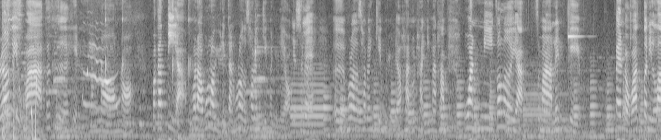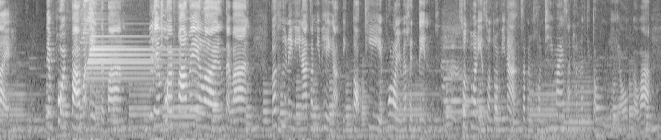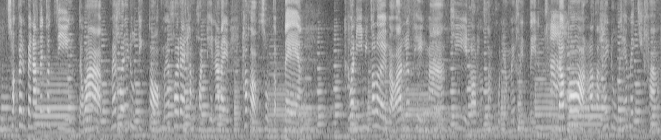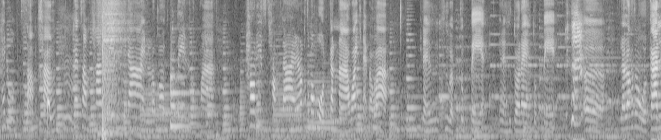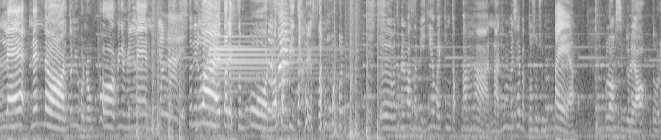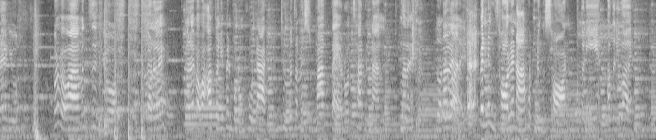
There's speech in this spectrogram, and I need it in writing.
เรื่องมีอยู่ว่าก็คือเห็นน้องๆเนาะปกติอะเวลาพวกเราอยู่ด้วยกันพวกเราจะชอบเล่นเกมกันอยู่แล้ว Yes ใช่ไหมเออพวกเราจะชอบเล่นเกมกันอยู่แล้วหานู่นหานี่มาทำวันนี้ก็เลยอะจะมาเล่นเกม เป็นแบบว่าตัวนี้เลยเตรียมโพยฟ้ามาเองแต่บ้าน เตรียมโพยฟ้ามาเองเลยตั้งแต่บ้าน ก็คือในนี้นะจะมีเพลงอะติ๊กต็อกที่พวกเรายังไม่เคยเต้น ส่วนตัวนี่ส่วนตัวมินอะจะเป็นคนที่ไม่สันทัดเรื่องติ๊กต็อกอยู่แล้วแบบว่าชอบเป็นเป็นนักเต้นก็จริง แต่ว่าไม่ค่อยได้ดูติ๊กต็อกไม่ค่อยได้ทำคอนเทนต์อะไรเท่ากับชมกับแตง วันนี้มินก็เลยแบบว่าเลือกเพลงมาที่เราทั้งสามคนยังไม่เคยเต้น ใช่ แล้วก็เราจะให้ดูแค่ไม่กี่ครั้ง ให้ดูสามครั้งให้จำท่าเต้นให้ได้แล้วก็เต้นออกมา เท่าที่จะทำได้แล้วเราก็จะมาโหวตกันนะว่าอีไหนแบบว่าอีไหนคือคือแบบตัวเป๊ะอีไหนคือตัวแรงตัวเป๊ะเออ แล้วเราก็จะมาโหวตกันและแน่นอนต้องมีบทลงโทษไม่งั้นไม่เล่น ยังไง ตัวนี้ลายตาเด็กสมบูรณ์วาซาบิตาเด็กสมบูรณ์เออมันจะเป็นวาซาบิที่เอาไว้กินกับอาหารน่ะที่มันไม่ใช่แบบตัวชุนๆแต่กูลองชิมดูแล้ว ตัวแรกอยู่ มันแบบว่ามันจึงอยู่ก็เลย ก็เลยแบบว่าเอาตัวนี้เป็นบทลงโทษได้ ถึงมันจะไม่สุดมากแต่รสชาติมันนั้นนั่นแหละตัวนั่นแหละไหนเป็นหนึ่งช้อนเลยนะแบบหนึ่งช้อนเอาตัวนี้เอาตัวนี้เลย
